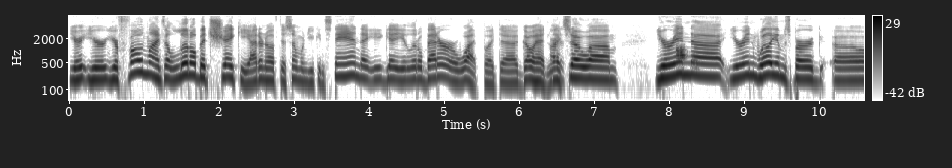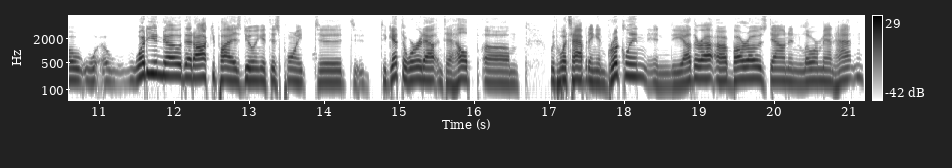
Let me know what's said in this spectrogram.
your your your phone line's a little bit shaky. I don't know if there's someone you can stand that you get you a little better or what. But uh, go ahead. Right. So um, you're in uh, you're in Williamsburg. Uh, what do you know that Occupy is doing at this point to to, to get the word out and to help um, with what's happening in Brooklyn and the other uh, boroughs down in Lower Manhattan?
